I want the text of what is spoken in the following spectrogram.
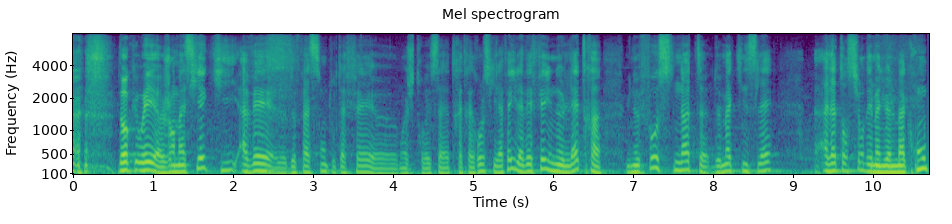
Donc oui, euh, Jean Massier qui avait euh, de façon tout à fait, euh, moi j'ai trouvé ça très très drôle ce qu'il a fait, il avait fait une lettre, une fausse note de McKinsey à l'attention d'Emmanuel Macron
